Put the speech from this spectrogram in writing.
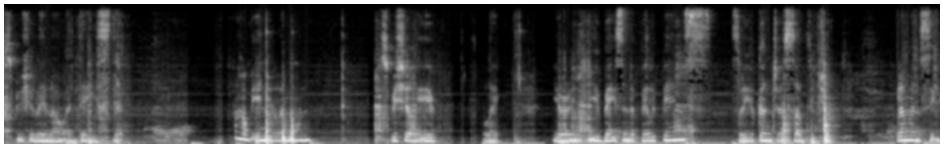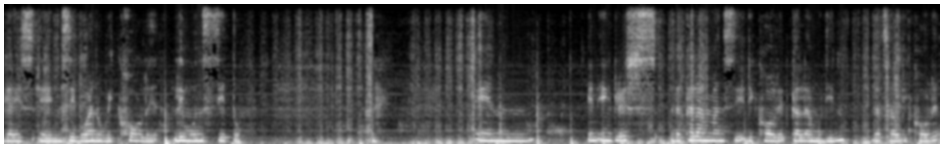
especially nowadays that don't have any lemon especially if like you're in you based in the Philippines so you can just substitute. Seed guys in Cebuano we call it limoncito. In in English the calamansi they call it calamondin. That's how they call it.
